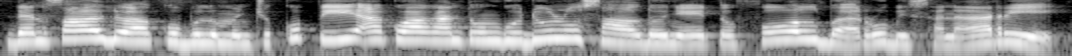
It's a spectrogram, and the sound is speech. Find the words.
dan saldo aku belum mencukupi, aku akan tunggu dulu saldonya itu full baru bisa narik.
